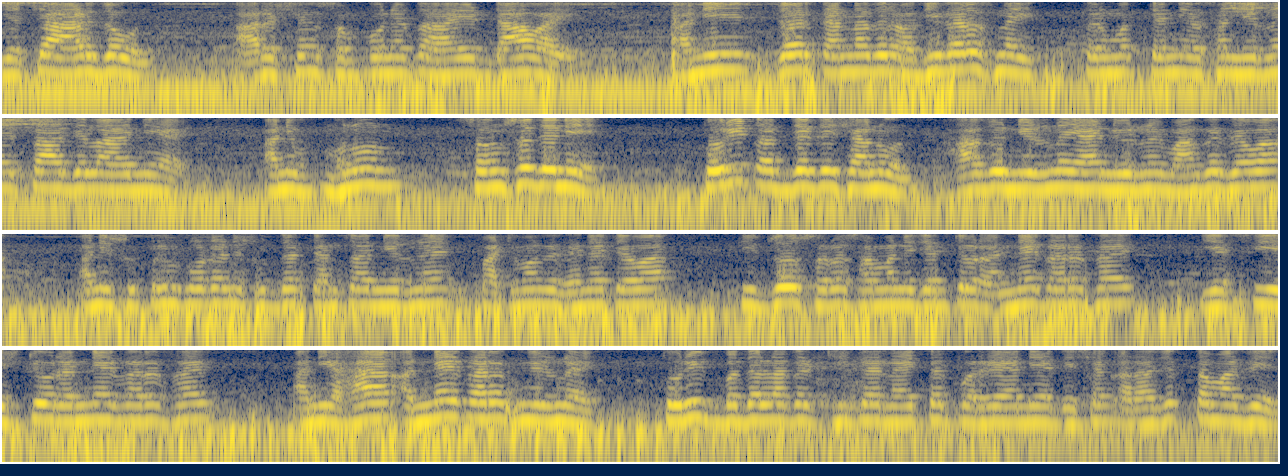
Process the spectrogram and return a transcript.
याच्या आड जाऊन आरक्षण संपवण्याचा हा एक डाव आहे. आणि जर त्यांना जर अधिकारच नाही तर मग त्यांनी असा निर्णय का दिला आहे आहे? आणि म्हणून संसदेने त्वरित अध्यादेश आणून हा जो निर्णय हा निर्णय मागे घ्यावा आणि सुप्रीम कोर्टाने सुद्धा त्यांचा निर्णय पाठीमागे घेण्यात यावा. की जो सर्वसामान्य जनतेवर अन्यायकारक आहे एस सी एस टीवर अन्यायकारक आहे आणि हा अन्यायकारक निर्णय त्वरित बदलला तर ठीक आहे नाहीतर पर्यायाने या देशात अराजकता माजेल.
